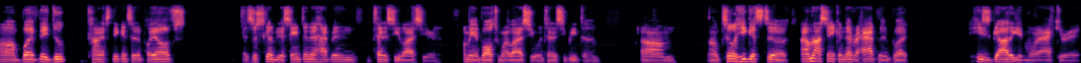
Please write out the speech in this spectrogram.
Um, but if they do kind of sneak into the playoffs, it's just going to be the same thing that happened in Tennessee last year. I mean, Baltimore last year when Tennessee beat them. Um, until he gets to, I'm not saying it can never happen, but he's got to get more accurate.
